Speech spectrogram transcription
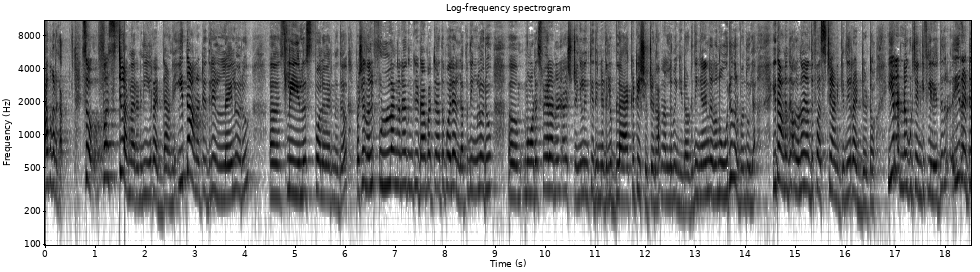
അപ്പോൾ കിടക്കാം. സോ ഫസ്റ്റ് പറഞ്ഞാൽ ഈ റെഡാണ് ഇതാണ് കേട്ടോ ഇതിലുള്ളതിലൊരു സ്ലീവ്ലെസ് പോലെ വരുന്നത്. പക്ഷെ എന്നാലും ഫുൾ അങ്ങനെ നിങ്ങൾക്ക് ഇടാൻ പറ്റാത്ത പോലെ അല്ല. അപ്പോൾ നിങ്ങളൊരു മോഡസ്റ്റ് വെയർ ആണ് ഇഷ്ടമെങ്കിൽ നിങ്ങൾക്ക് ഇതിന്റെ ഇടയിൽ ബ്ലാക്ക് ടീഷർട്ട് ഇടാം. നല്ല ഭംഗിയുണ്ടാവും ഉണ്ടാവും ഇങ്ങനെ ഇടുന്ന ഒരു നിർബന്ധമില്ല ഇതാണ് ഇത്. അതുകൊണ്ട് ഞാൻ അത് ഫസ്റ്റ് കാണിക്കുന്നത്. ഈ റെഡ് കേട്ടോ. ഈ റെഡിനെ കുറിച്ച് എനിക്ക് ഫീൽ ചെയ്ത് ഈ റെഡ്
